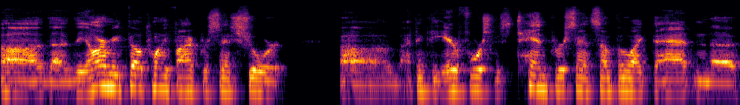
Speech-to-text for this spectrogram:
Uh, the, the Army fell 25% short. Uh, I think the Air Force was 10%, something like that. And the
